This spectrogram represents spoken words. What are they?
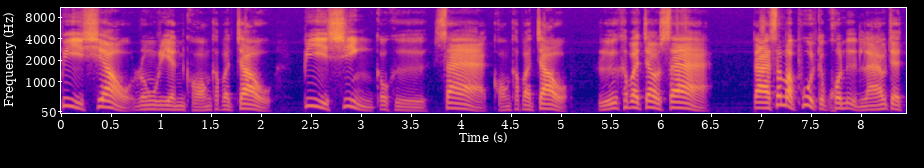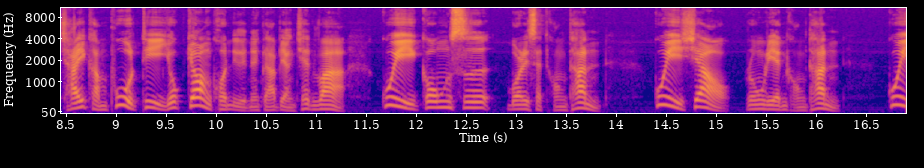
ปี้เชี่ยวโรงเรียนของข้าพเจ้า ปี้ชิ่งก็คือแซ่ของข้าพเจ้า หรือข้าพเจ้าแซ่แต่สำหรับพูดกับคนอื่นแล้วจะใช้คำพูดที่ยกย่องคนอื่นนะครับ อย่างเช่นว่า กุ้ยกงซือบริษัทของท่าน กุ้ยเชี่ยวโรงเรียนของท่าน กุ้ย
